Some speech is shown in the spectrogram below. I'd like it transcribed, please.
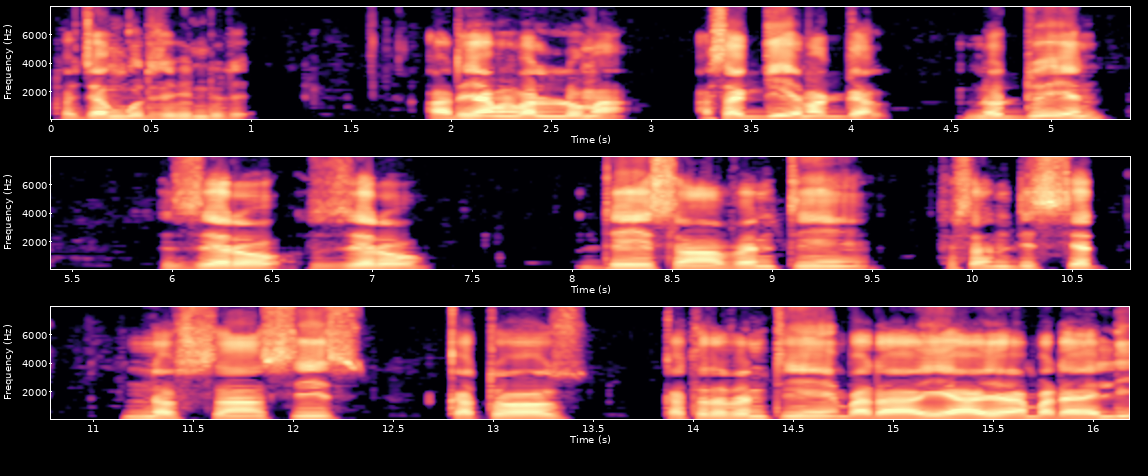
to janngude to windude adayama walluma a saggi e maggal noddu en 00 221 77 906 14 81 mbaɗa yaya mbaɗa li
